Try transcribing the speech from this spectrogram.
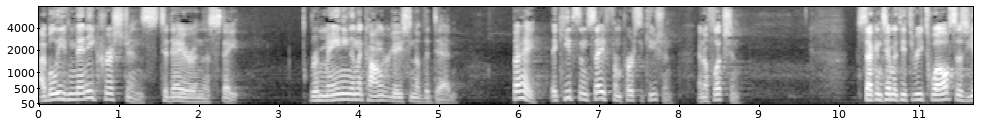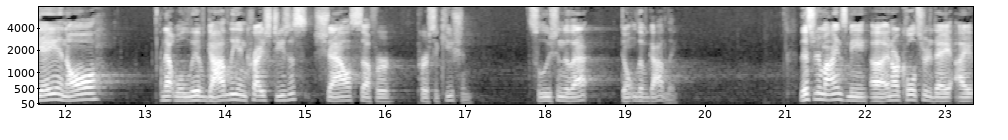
I believe many Christians today are in this state, remaining in the congregation of the dead. But hey, it keeps them safe from persecution and affliction. 2 Timothy 3:12 says, "Yea, and all that will live godly in Christ Jesus shall suffer persecution." Solution to that, don't live godly. This reminds me, uh, in our culture today, I,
